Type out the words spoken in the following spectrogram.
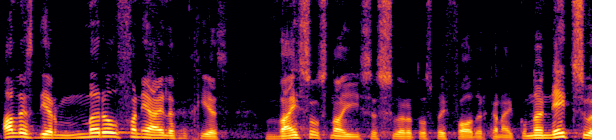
Alles deur middel van die Heilige Gees wys ons na Jesus sodat ons by Vader kan uitkom. Nou net so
